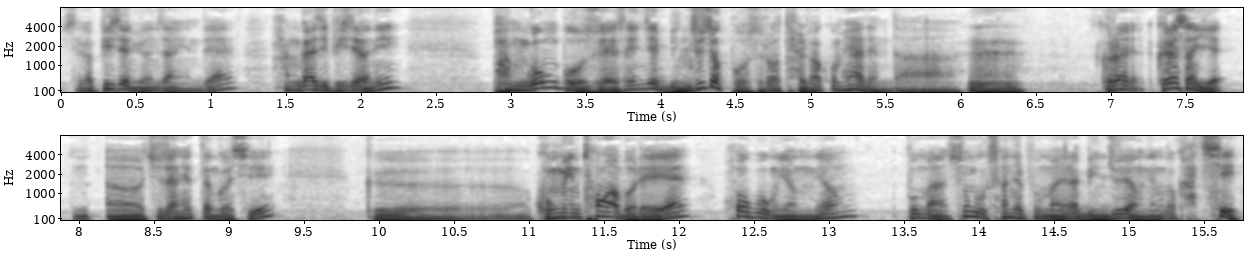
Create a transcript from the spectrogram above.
제가 비전 위원장인데 한 가지 비전이 반공 보수에서 이제 민주적 보수로 탈바꿈해야 된다. 네. 그래, 그래서 예, 어, 주장했던 것이 그 국민 통합 의례에 호국 영령뿐만 순국 선열뿐만 아니라 민주 영령도 같이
